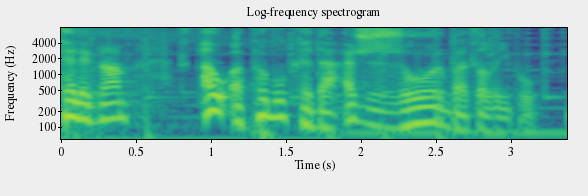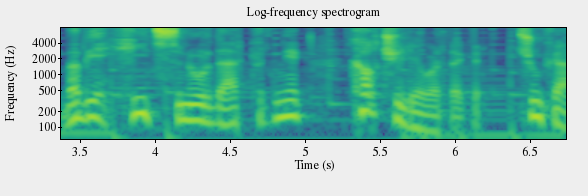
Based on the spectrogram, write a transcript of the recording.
تەلگرام ئەو ئەپە بوو کە داعش زۆر بەدڵی بوو بەبێ هیچ سنووردارکردنێک کەڵکی لێوەردەگرت چونکە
